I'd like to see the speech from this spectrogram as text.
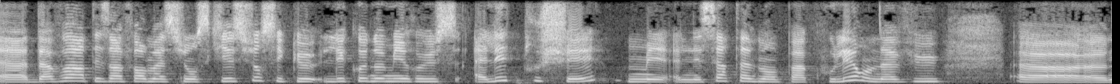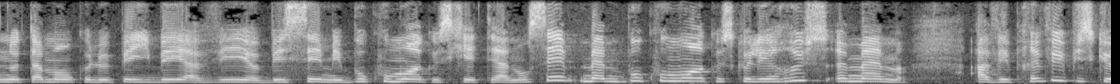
euh, d'avoir des informations. Ce qui est sûr, c'est que l'économie russe, elle est touchée, mais elle n'est certainement pas coulée. On a vu euh, notamment que le PIB avait baissé, mais beaucoup moins que ce qui été annoncé, même beaucoup moins que ce que les Russes eux-mêmes avaient prévu, puisque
